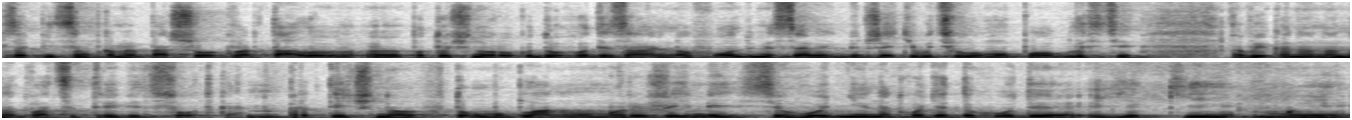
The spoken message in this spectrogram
за підсумками першого кварталу е, поточного року. Доходи загального фонду місцевих бюджетів у цілому по області виконано на 23%. Практично в тому плановому режимі сьогодні надходять доходи, які ми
